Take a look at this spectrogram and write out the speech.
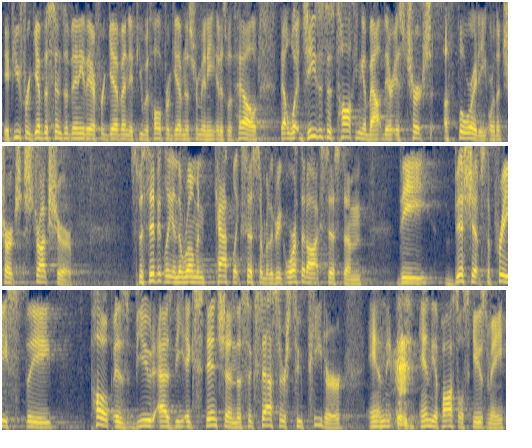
If you forgive the sins of any, they are forgiven. If you withhold forgiveness from any, it is withheld. That what Jesus is talking about there is church authority or the church structure. Specifically in the Roman Catholic system or the Greek Orthodox system, the bishops, the priests, the pope is viewed as the extension, the successors to Peter and the, and the apostles, excuse me,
